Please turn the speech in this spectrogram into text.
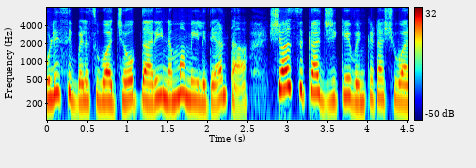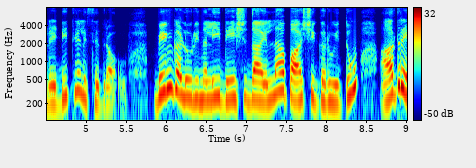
ಉಳಿಸಿ ಬೆಳೆಸುವ ಜವಾಬ್ದಾರಿ ನಮ್ಮ ಮೇಲಿದೆ ಅಂತ ಶಾಸಕ ಜಿಕೆ ವೆಂಕಟಶಿವಾರೆಡ್ಡಿ ತಿಳಿಸಿದರು. ಬೆಂಗಳೂರಿನಲ್ಲಿ ದೇಶದ ಎಲ್ಲಾ ಭಾಷಿಗರು ಇದ್ದು, ಆದರೆ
